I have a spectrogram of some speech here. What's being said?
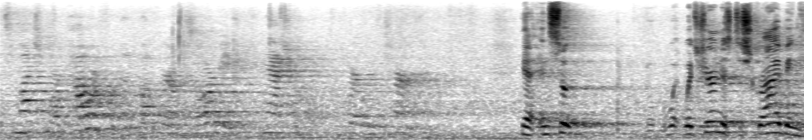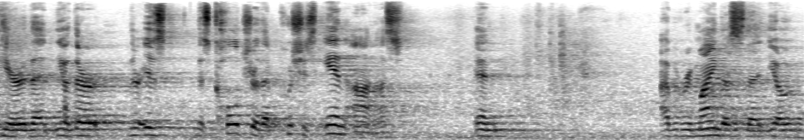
It's much more powerful than what we're absorbing naturally, where we turn. Yeah, and so what Sharon is describing here, that you know there there is this culture that pushes in on us, and I would remind us that you know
